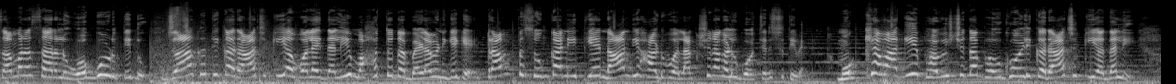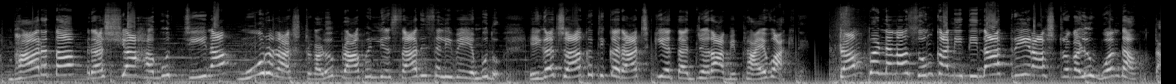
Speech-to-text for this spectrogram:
ಸಮರ ಸಾರಲು ಒಗ್ಗೂಡುತ್ತಿದ್ದು, ಜಾಗತಿಕ ರಾಜಕೀಯ ವಲಯದಲ್ಲಿ ಮಹತ್ವದ ಬೆಳವಣಿಗೆಗೆ ಟ್ರಂಪ್ ಸುಂಕ ನೀತಿಯೇ ನಾಂದಿ ಹಾಡುವ ಲಕ್ಷಣಗಳು ಗೋಚರಿಸುತ್ತಿವೆ. ಮುಖ್ಯವಾಗಿ ಭವಿಷ್ಯದ ಭೌಗೋಳಿಕ ರಾಜಕೀಯದಲ್ಲಿ ಭಾರತ ರಷ್ಯಾ ಹಾಗೂ ಚೀನಾ ಮೂರು ರಾಷ್ಟ್ರಗಳು ಪ್ರಾಬಲ್ಯ ಸಾಧಿಸಲಿವೆ ಎಂಬುದು ಈಗ ಜಾಗತಿಕ ರಾಜಕೀಯ ತಜ್ಞರ ಅಭಿಪ್ರಾಯವಾಗಿದೆ. ಟ್ರಂಪ್ ಅಣ್ಣನ ಸುಂಕ ನೀತಿಯಿಂದ ತ್ರಿರಾಷ್ಟ್ರಗಳು ಒಂದಾಗುತ್ತಾ?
